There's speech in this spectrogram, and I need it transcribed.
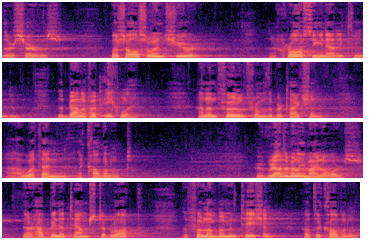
their service, We must also ensure that across the United Kingdom they benefit equally and in full from the protection uh, within the Covenant. Regrettably, my lords, there have been attempts to block the full implementation of the Covenant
